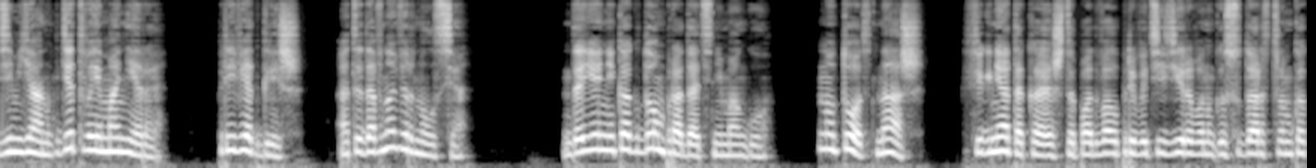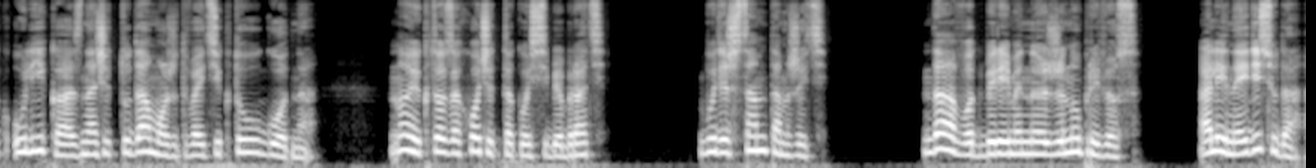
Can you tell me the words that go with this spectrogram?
«Демьян, где твои манеры? Привет, Гриш. А ты давно вернулся?» «Да я никак дом продать не могу. Ну тот, наш. Фигня такая, что подвал приватизирован государством как улика, а значит, туда может войти кто угодно. Ну и кто захочет такой себе брать? Будешь сам там жить? Да, вот беременную жену привез. Алина, иди сюда.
